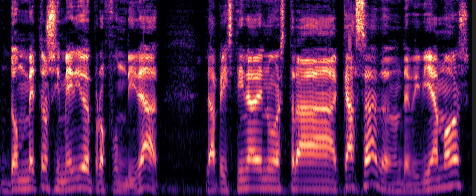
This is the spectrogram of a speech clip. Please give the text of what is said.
dos metros y medio de profundidad. La piscina de nuestra casa, de donde vivíamos,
